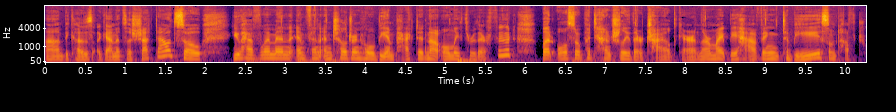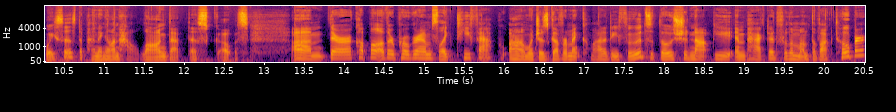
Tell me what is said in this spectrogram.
uh, because, again, it's a shutdown. So you have women, infant, and children who will be impacted not only through their food, but also potentially their childcare. And there might be having to be some tough choices depending on how long that this goes. Um, there are a couple other programs like TEFAP, um, which is government commodity foods. Those should not be impacted for the month of October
